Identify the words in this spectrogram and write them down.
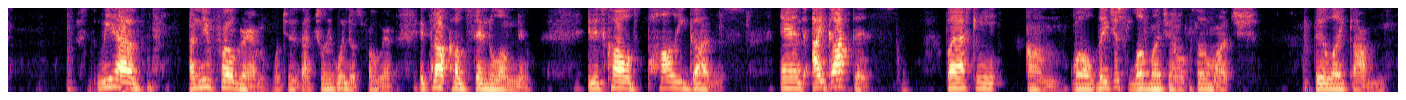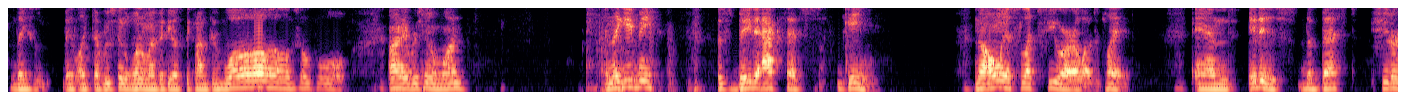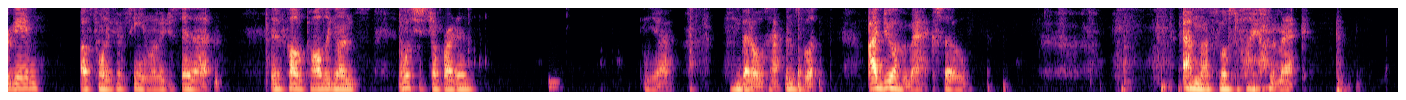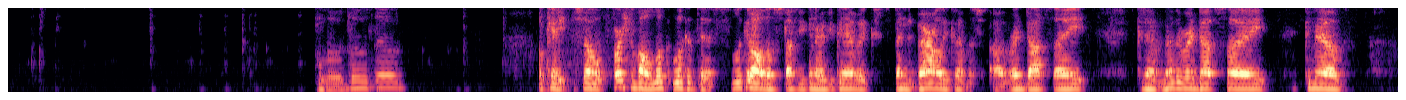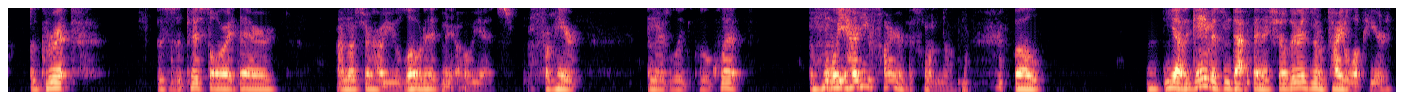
we have a new program, which is actually a Windows program. It's not called Standalone New. It is called Poly Gunz, and I got this by asking. Um, well, they just love my channel so much. They like um they they liked every single one of my videos. They commented, "Whoa, so cool!" On every single one. And they gave me this beta access game. Not only a select few are allowed to play it. And it is the best shooter game of 2015. Let me just say that. It is called Polygons, And let's just jump right in. Yeah, that always happens, but I do have a Mac, so I'm not supposed to play on a Mac. Load, load, load. Okay, so first of all, look look at this. Look at all the stuff you can have. You can have an extended barrel. You can have a, a red dot sight. You can have another red dot sight. You can have a grip. This is a pistol right there. I'm not sure how you load it. Oh yeah, it's from here. And there's a little clip. Wait, how do you fire this one though? Well, yeah, the game isn't that finished, so there is no title up here.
